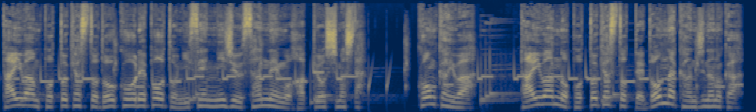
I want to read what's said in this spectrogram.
台湾ポッドキャスト動向レポート2023年を発表しました。今回は台湾のポッドキャストってどんな感じなのか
